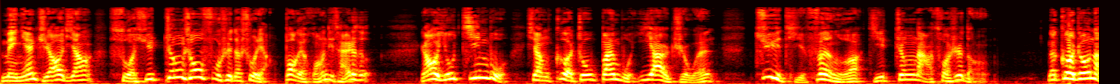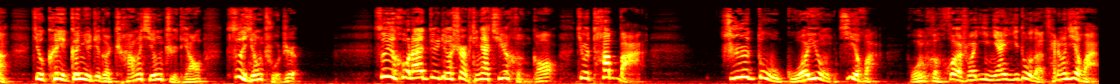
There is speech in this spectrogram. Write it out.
每年只要将所需征收赋税的数量报给皇帝财政，然后由金部向各州颁布一二指文，具体份额及征纳措施等。那各州呢，就可以根据这个长行纸条自行处置，所以后来对这个事儿评价其实很高，就是他把支度国用计划，我们可或者说一年一度的财政计划，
